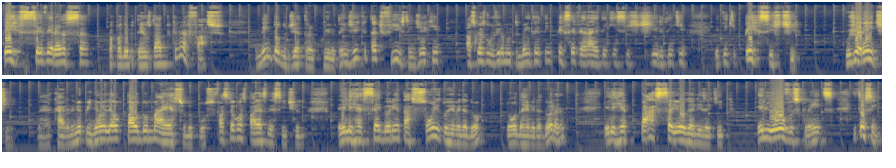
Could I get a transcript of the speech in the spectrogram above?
perseverança para poder obter resultado, porque não é fácil. Nem todo dia é tranquilo, tem dia que está difícil, tem dia que as coisas não viram muito bem, então ele tem que perseverar, ele tem que insistir, ele tem que, ele tem que persistir. O gerente, né, cara, na minha opinião, ele é o tal do maestro do pulso. Faço algumas palestras nesse sentido. Ele recebe orientações do revendedor, ou da revendedora, né? Ele repassa e organiza a equipe ele ouve os clientes. Então, assim,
